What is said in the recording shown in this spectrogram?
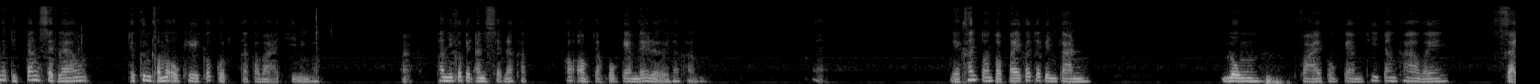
มื่อติดตั้งเสร็จแล้ว จะขึ้นคำว่าโอเค ก็กดกากบาทอีกทีหนึ่งครับท่านี้ก็เป็นอันเสร็จนะครับ ก็ออกจากโปรแกรมได้เลยนะครับเดี๋ยวขั้นตอนต่อไปก็จะเป็นการ ลงไฟล์โปรแกรมที่ตั้งค่าไว้ใส่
